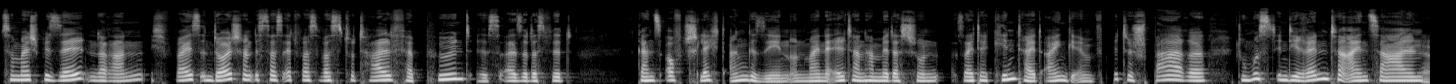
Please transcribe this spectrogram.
zum Beispiel selten daran. Ich weiß, in Deutschland ist das etwas, was total verpönt ist. Also das wird ganz oft schlecht angesehen. Und meine Eltern haben mir das schon seit der Kindheit eingeimpft. Bitte spare, du musst in die Rente einzahlen. Ja.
